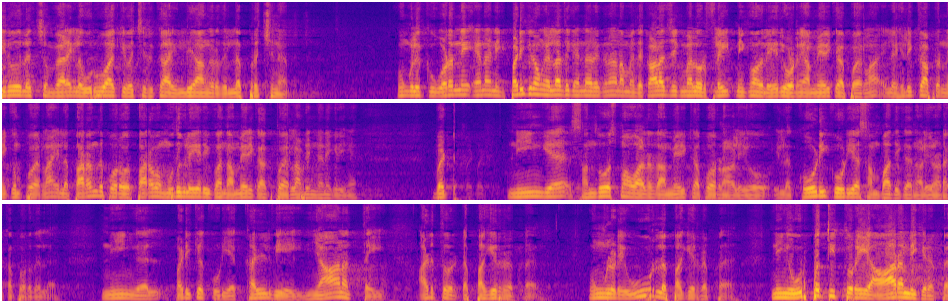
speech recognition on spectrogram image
இருபது லட்சம் வேலைகளை உருவாக்கி வச்சிருக்கா இல்லையாங்கிறது இல்ல பிரச்சனை. உங்களுக்கு உடனே ஏன்னா இன்னைக்கு படிக்கிறவங்க எல்லாத்துக்கும் என்ன இருக்குன்னா நம்ம இந்த காலேஜுக்கு மேல ஒரு ஃபிளைட் நிற்கும் அதில் ஏறி உடனே அமெரிக்கா போயிடலாம் இல்ல ஹெலிகாப்டர் நிற்கும் போயிடலாம் இல்ல பறந்து போற ஒரு பறவை முதுகுல ஏறி உட்காந்து அமெரிக்காவுக்கு போயிடலாம் அப்படின்னு நினைக்கிறீங்க. பட் நீங்க சந்தோஷமா வாழ்றது அமெரிக்கா போகிறனாலையோ இல்ல கோடி கோடியா சம்பாதிக்கிறதுனாலையோ நடக்க போறது இல்லை நீங்கள் படிக்கக்கூடிய கல்வியை ஞானத்தை அடுத்தவர்கிட்ட பகிர்றப்ப உங்களுடைய ஊர்ல பகிர்றப்ப நீங்க உற்பத்தி துறையை ஆரம்பிக்கிறப்ப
